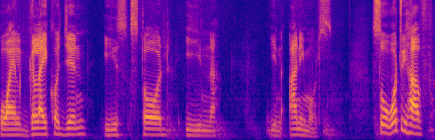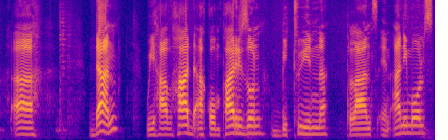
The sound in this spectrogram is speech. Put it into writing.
while glycogen is stored in, in animals. So what we have uh, done, we have had a comparison between plants and animals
